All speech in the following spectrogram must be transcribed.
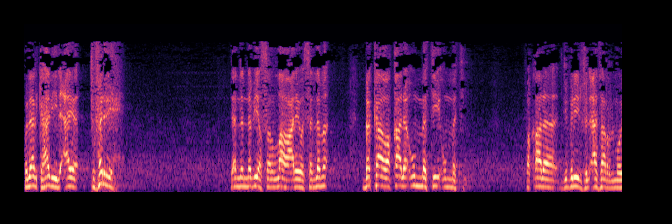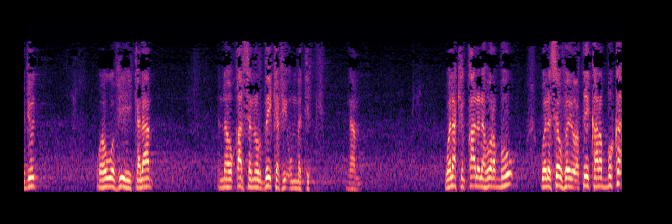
ولذلك هذه الآية تفرح لأن النبي صلى الله عليه وسلم بكى وقال أمتي أمتي. فقال جبريل في الأثر الموجود وهو فيه كلام أنه قال سنرضيك في أمتك. نعم. ولكن قال له ربه ولسوف يعطيك ربك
